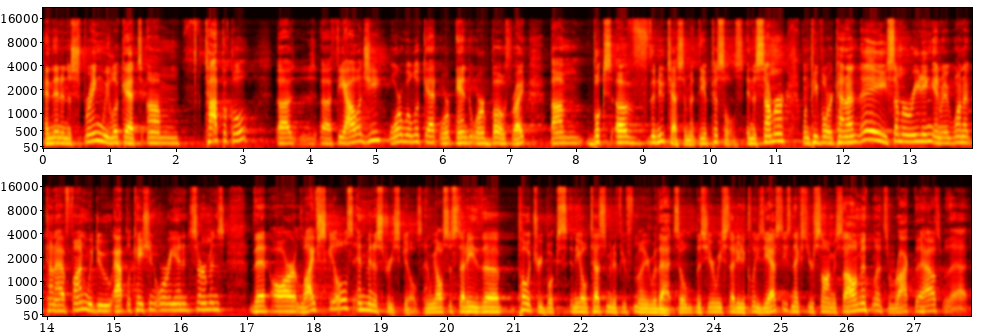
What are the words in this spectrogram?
And then in the spring, we look at um, topical uh, uh, theology, or we'll look at, or, and or both, right? Um, books of the New Testament, the epistles. In the summer, when people are kind of, hey, summer reading, and we want to kind of have fun, we do application oriented sermons that are life skills and ministry skills. And we also study the poetry books in the Old Testament, if you're familiar with that. So this year we studied Ecclesiastes, next year, Song of Solomon. Let's rock the house with that.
